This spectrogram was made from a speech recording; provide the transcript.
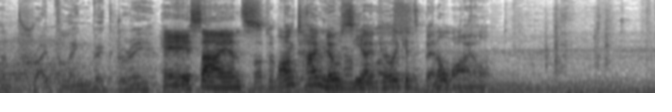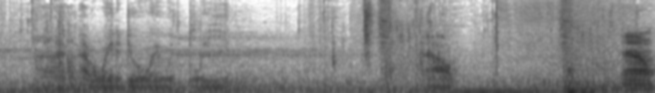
A trifling victory. Hey, science. Long time no see. I feel like it's been a while. Uh, I don't have a way to do away with bleed. Ow. Ow.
